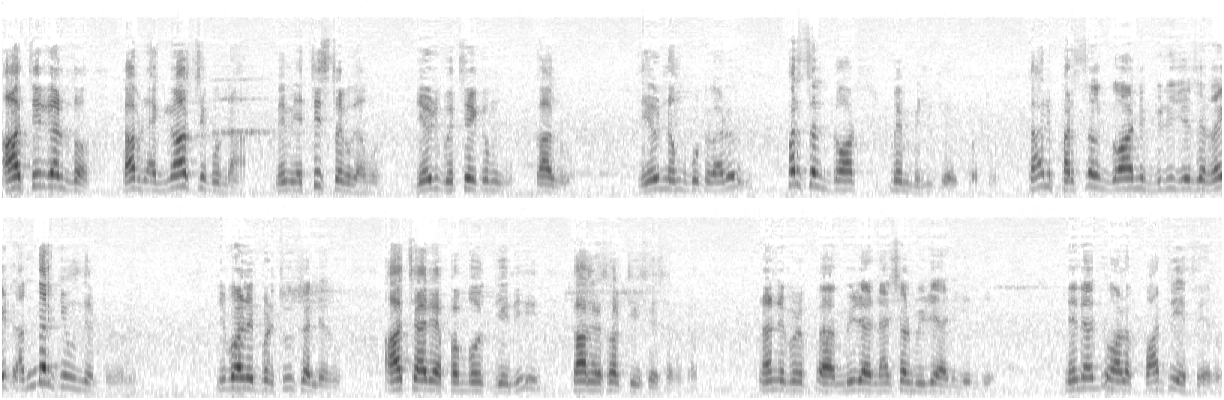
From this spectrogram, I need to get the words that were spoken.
ఆ తీరుగలుగుతాం కాబట్టి అగ్నాస్టిక్ ఉన్నా మేము ఎత్తిస్తాము కాము. దేవుడికి వ్యతిరేకం కాదు. దేవుడు నమ్ముకుంటున్నాడు. పర్సనల్ గాడ్స్ మేము బిలీవ్ చేయకపోవచ్చు కానీ పర్సనల్ గాడ్ని బిలీవ్ చేసే రైట్ అందరికీ ఉంది అంటున్నాడు. ఇవాళ ఇప్పుడు చూసాను నేను. ఆచార్య పంబోజీని కాంగ్రెస్ వాళ్ళు తీసేశారట. నన్ను ఇప్పుడు మీడియా నేషనల్ మీడియా అడిగింది. నేను అది వాళ్ళ పార్టీ ఎఫేరు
